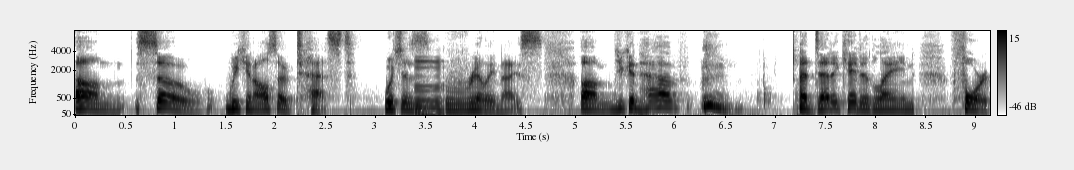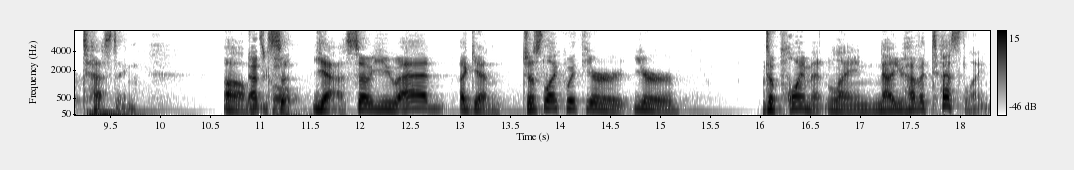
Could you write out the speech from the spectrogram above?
Um, so we can also test, which is mm. really nice. Um, you can have a dedicated lane for testing. Um, That's cool. So, yeah. So you add again, just like with your your deployment lane, now you have a test lane.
